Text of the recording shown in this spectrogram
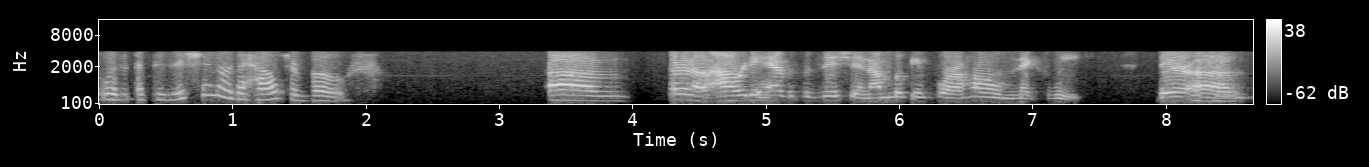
was it the position or the house or both? Um, I don't know. I already have the position. I'm looking for a home next week. There are okay. um,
